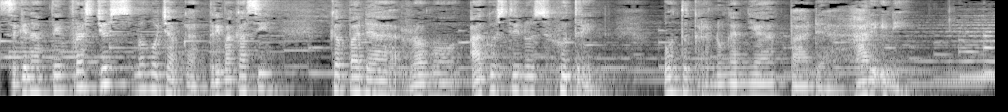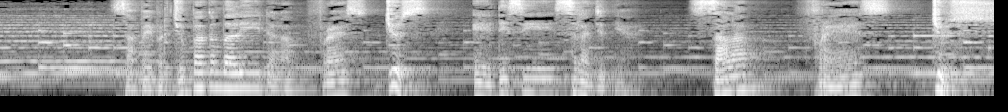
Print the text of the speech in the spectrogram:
Segenap tim Fresh Juice mengucapkan terima kasih kepada Romo Agustinus Hutrin untuk renungannya pada hari ini. Sampai berjumpa kembali dalam Fresh Juice edisi selanjutnya. Salam Fresh Juice.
